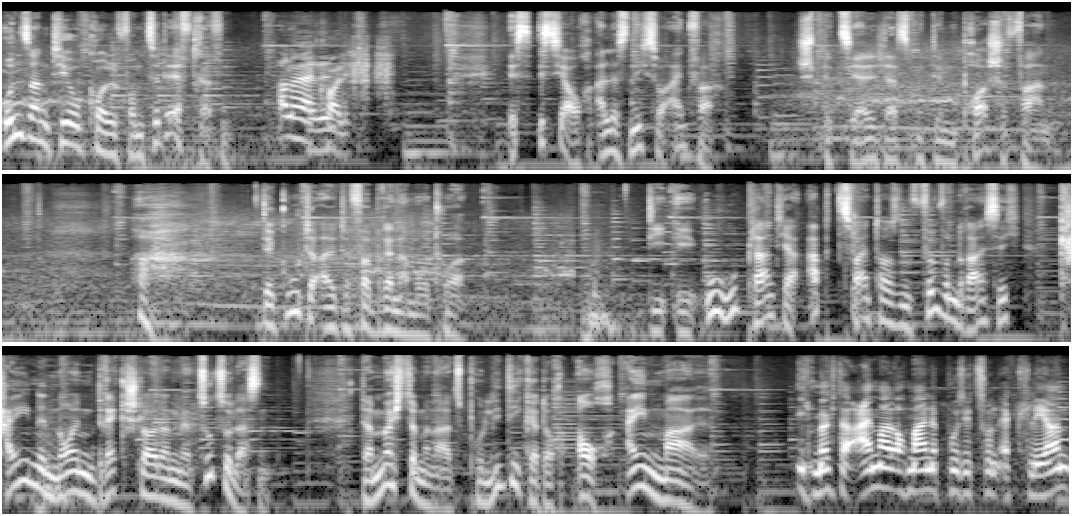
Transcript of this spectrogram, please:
unseren Theo Koll vom ZDF treffen. Hallo Herr Koll. Es ist ja auch alles nicht so einfach. Speziell das mit dem Porsche fahren. Ah, Der gute alte Verbrennermotor. Die EU plant ja ab 2035 keine neuen Dreckschleudern mehr zuzulassen. Da möchte man als Politiker doch auch einmal, Ich möchte einmal auch meine Position erklären.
